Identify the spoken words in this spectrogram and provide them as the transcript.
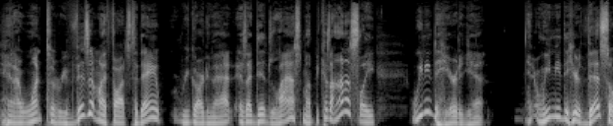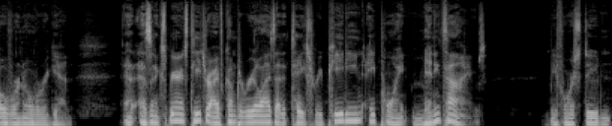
and I want to revisit my thoughts today regarding that as I did last month because honestly, we need to hear it again. We need to hear this over and over again. As an experienced teacher, I've come to realize that it takes repeating a point many times before a student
